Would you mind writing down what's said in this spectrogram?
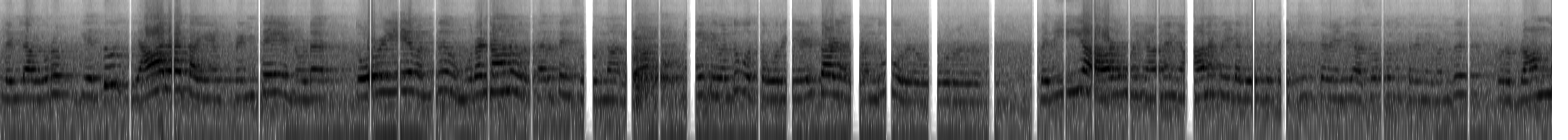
இல்லைங்களா? ஒரு எது யாரா என் ஃப்ரெண்டே என்னோட தோழியே வந்து முரணான ஒரு கருத்தை சொன்னாங்கன்னா நேற்று வந்து ஒரு ஒரு எழுத்தாளர் வந்து ஒரு ஒரு பெரிய ஆளுமையான ஞானபீட விருது பெற்றிருக்க வேண்டிய அசோகமித்திரனை வந்து ஒரு பிராமண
